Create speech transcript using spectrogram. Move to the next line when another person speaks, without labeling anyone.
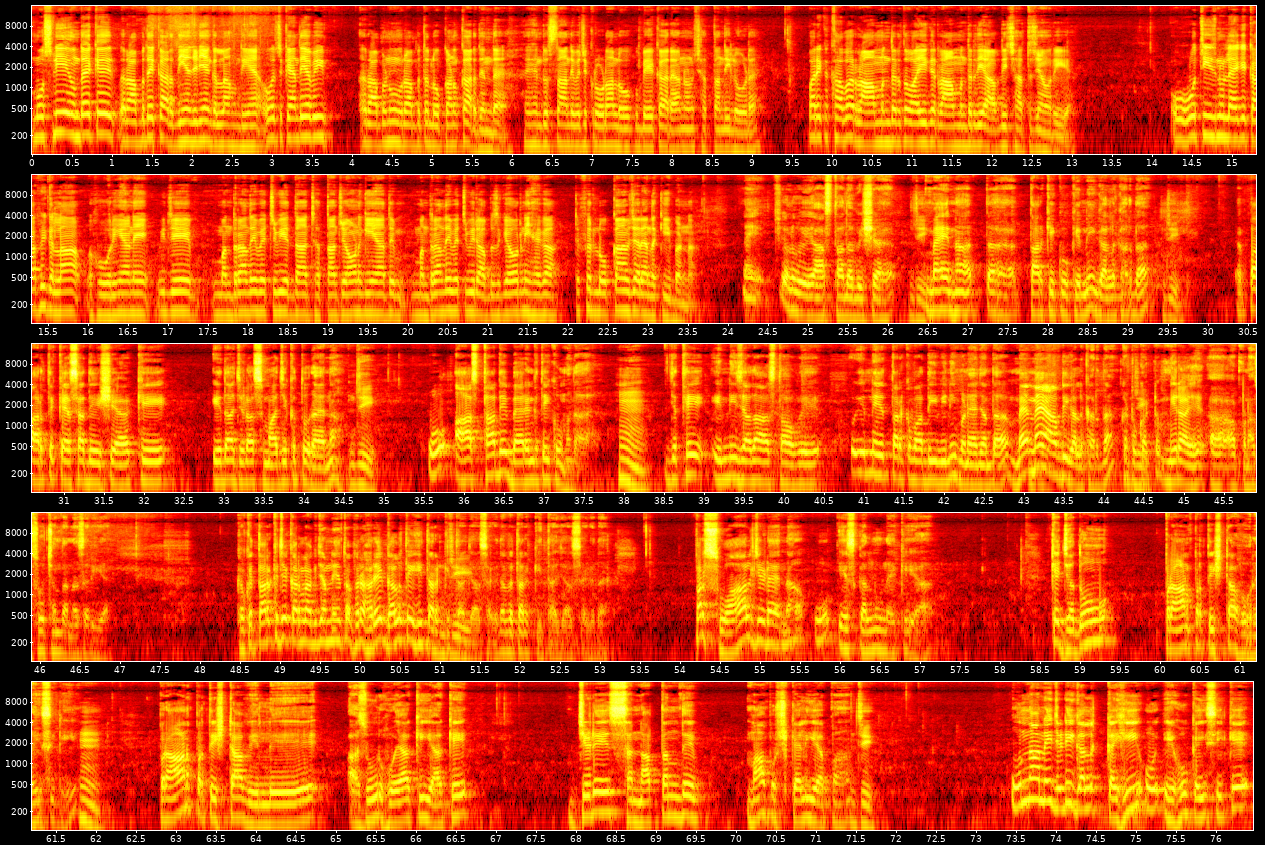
Mostly ਇਹ ਹੁੰਦਾ ਕਿ ਰੱਬ ਦੇ ਘਰ ਦੀਆਂ ਜਿਹੜੀਆਂ ਗੱਲਾਂ ਹੁੰਦੀਆਂ ਉਹ ਚ ਕਹਿੰਦੇ ਆ ਵੀ ਰੱਬ ਨੂੰ ਰੱਬ ਤਾਂ ਲੋਕਾਂ ਨੂੰ ਘਰ ਦਿੰਦਾ ਹੈ। ਇਹ ਹਿੰਦੁਸਤਾਨ ਦੇ ਵਿੱਚ ਕਰੋੜਾਂ ਲੋਕ ਬੇਘਰ ਆ ਉਹਨਾਂ ਨੂੰ ਛੱਤਾਂ ਦੀ ਲੋੜ ਹੈ। ਪਰ ਇੱਕ ਖਬਰ ਰਾਮ ਮੰਦਿਰ ਤੋਂ ਆਈ ਕਿ ਰਾਮ ਮੰਦਿਰ ਦੀ ਆਪਦੀ ਛੱਤ ਜਿਉਂ ਰਹੀ ਹੈ। ਉਹ ਉਹ ਚੀਜ਼ ਨੂੰ ਲੈ ਕੇ ਕਾਫੀ ਗੱਲਾਂ ਹੋ ਰਹੀਆਂ ਨੇ ਵੀ ਜੇ ਮੰਦਿਰਾਂ ਦੇ ਵਿੱਚ ਵੀ ਇਦਾਂ ਛੱਤਾਂ ਚ ਆਉਣਗੀਆਂ ਤੇ ਮੰਦਿਰਾਂ ਦੇ ਵਿੱਚ ਵੀ ਰੱਬ ਸਿਕਿਉਰ ਨਹੀਂ ਹੈਗਾ ਤੇ ਫਿਰ ਲੋਕਾਂ ਵਿਚਾਰਿਆਂ ਦਾ ਕੀ ਬਣਨਾ?
ਨਹੀਂ ਚਲੋ ਇਹ ਆਸਥਾ ਦਾ ਵਿਸ਼ਾ ਹੈ। ਮੈਂ ਨਾ ਤਾਰਕਿਕ ਕੇ ਨਹੀਂ ਗੱਲ ਕਰਦਾ।
ਜੀ।
ਭਾਰਤ ਇੱਕ ਐਸਾ ਦੇਸ਼ ਹੈ ਕਿ ਇਹਦਾ ਜਿਹੜਾ ਸਮਾਜਿਕ ਧੁਰਾ ਹੈ ਨਾ
ਜੀ।
ਉਹ ਆਸਥਾ ਦੇ ਬੈਰਿੰਗ ਤੇ ਘੁੰਮਦਾ ਹੈ।
ਹੂੰ।
ਜਿੱਥੇ ਇੰਨੀ ਜ਼ਿਆਦਾ ਆਸਥਾ ਹੋਵੇ ਉਹ ਇੰਨੇ ਤਰਕਵਾਦੀ ਵੀ ਨਹੀਂ ਬਣਿਆ ਜਾਂਦਾ। ਮੈਂ ਮੈਂ ਆਪ ਦੀ ਗੱਲ ਕਰਦਾ ਘੱਟੋ ਘੱਟ ਮੇਰਾ ਇਹ ਆ, ਆਪਣਾ ਸੋਚਣ ਦਾ ਨਜ਼ਰੀਆ ਹੈ ਕਿਉਂਕਿ ਤਰਕ ਜੇ ਕਰਨ ਲੱਗ ਜਾਂਦੇ ਤਾਂ ਫਿਰ ਹਰੇਕ ਗੱਲ ਤੇ ਹੀ ਤਰਕ ਕੀਤਾ ਜਾ ਸਕਦਾ ਵਿਤਰਕ ਕੀਤਾ ਜਾ ਸਕਦਾ ਹੈ। ਪਰ ਸਵਾਲ ਜਿਹੜਾ ਹੈ ਨਾ ਉਹ ਇਸ ਗੱਲ ਨੂੰ ਲੈ ਕੇ ਆ ਕਿ ਜਦੋਂ ਪ੍ਰਾਣ ਪ੍ਰਤਿਸ਼ਠਾ ਹੋ ਰਹੀ ਸੀਗੀ।
ਹੂੰ।
ਪ੍ਰਾਣ ਪ੍ਰਤਿਸ਼ਠਾ ਵੇਲੇ ਹਜ਼ੂਰ ਹੋਇਆ ਕੀ ਆ ਕਿ ਜਿਹੜੇ ਸਨਾਤਨ ਦੇ ਮਹਾਂਪੁਰਸ਼ ਕਹਿ ਲਈਏ ਆਪਾਂ
ਜੀ।
ਉਹਨਾਂ ਨੇ ਜਿਹੜੀ ਗੱਲ ਕਹੀ ਉਹ ਇਹੋ ਕਹੀ ਸੀ ਕਿ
